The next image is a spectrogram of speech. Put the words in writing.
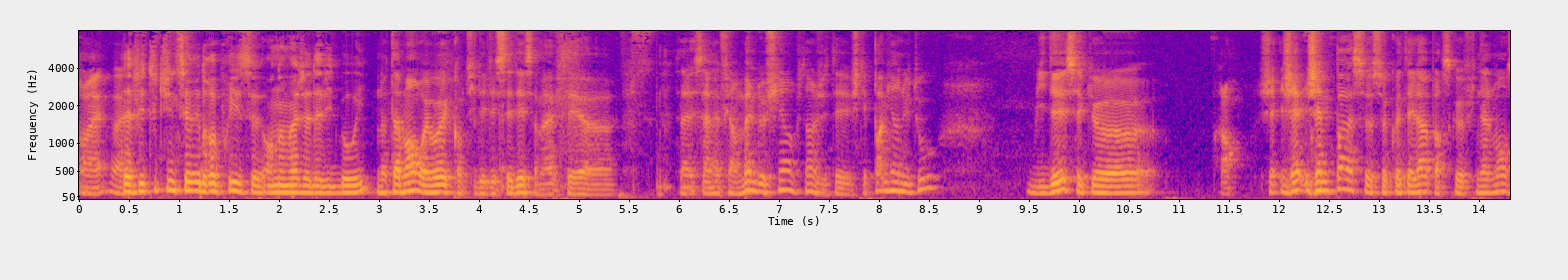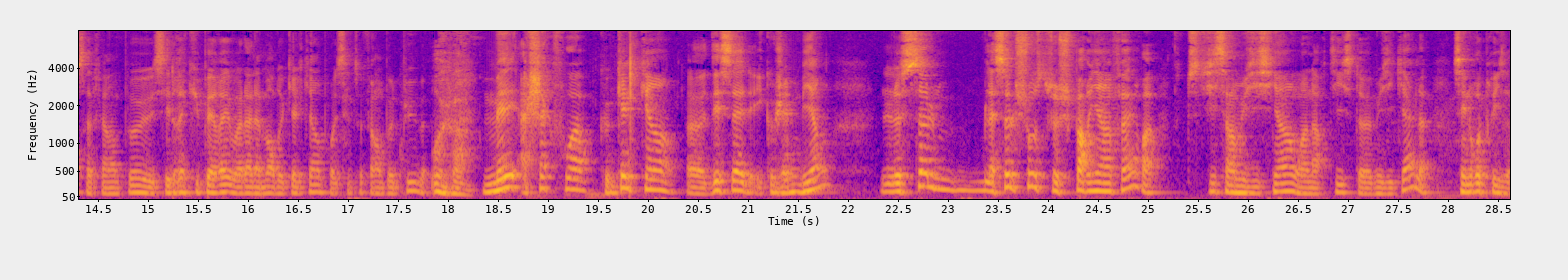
Ouais, ouais. T'as fait toute une série de reprises euh, en hommage à David Bowie. Notamment, ouais, ouais, quand il est décédé, ça m'a fait, euh, ça, m'a fait un mal de chien. Putain, j'étais, j'étais pas bien du tout. L'idée, c'est que, j'aime pas ce, ce côté-là parce que finalement, ça fait un peu essayer de récupérer, voilà, la mort de quelqu'un pour essayer de se faire un peu de pub. Ouais, Mais à chaque fois que quelqu'un euh, décède et que j'aime bien, le seul, la seule chose que je parviens à faire, si c'est un musicien ou un artiste euh, musical, c'est une reprise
